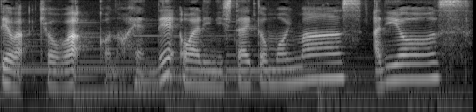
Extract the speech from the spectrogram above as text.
では今日はこの辺で終わりにしたいと思います。アディオス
